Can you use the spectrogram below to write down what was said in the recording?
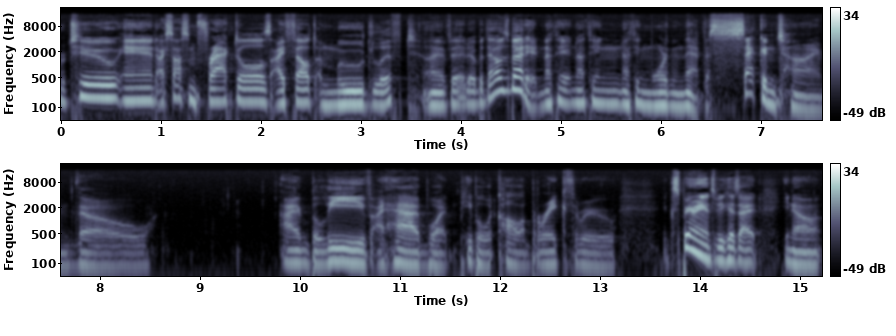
or two, and I saw some fractals. I felt a mood lift, but that was about it. Nothing, nothing, nothing more than that. The second time, though, I believe I had what people would call a breakthrough experience because I, you know,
